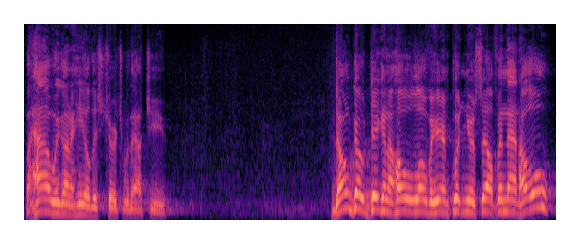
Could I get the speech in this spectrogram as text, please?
But how are we going to heal this church without you? Don't go digging a hole over here and putting yourself in that hole.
